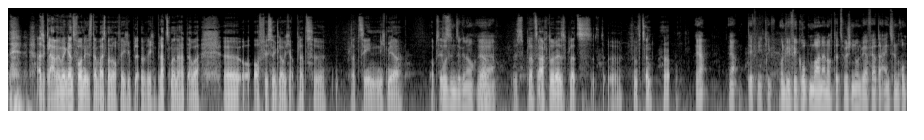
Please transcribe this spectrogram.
also klar, wenn man ganz vorne ist, dann weiß man auch, welche, welchen Platz man hat, aber äh, oft wissen wir, glaube ich, ab Platz, äh, Platz 10 nicht mehr, ob es Wo jetzt sind sie genau? Ja, Ja. ja. ist Platz 8 oder ist Platz äh, 15. Ja. Ja, ja, definitiv. Und wie viele Gruppen waren da noch dazwischen und wer fährt da einzeln rum?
